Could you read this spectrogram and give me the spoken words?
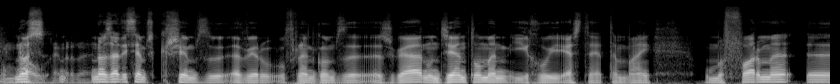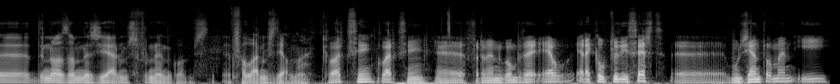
um nós, galo, é verdade. nós já dissemos que crescemos a ver o, o Fernando Gomes a, a, jogar, um gentleman, e Rui, esta é também uma forma uh, de nós homenagearmos Fernando Gomes, falarmos dele, não é? Claro que sim, claro que sim. Uh, Fernando Gomes é, é, era aquilo que tu disseste, uh, um gentleman, e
